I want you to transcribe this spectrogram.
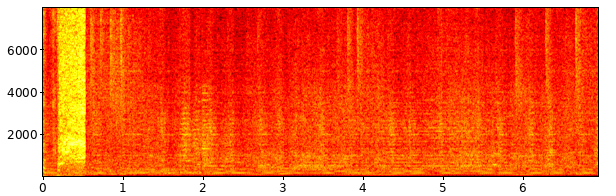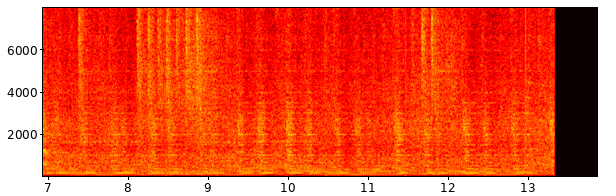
Ah!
